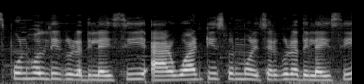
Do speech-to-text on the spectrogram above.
স্পুন হলদির গুঁড়া দিলাইছি আর ওয়ান টি স্পুন মরিচের গুঁড়া দিলাইছি।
